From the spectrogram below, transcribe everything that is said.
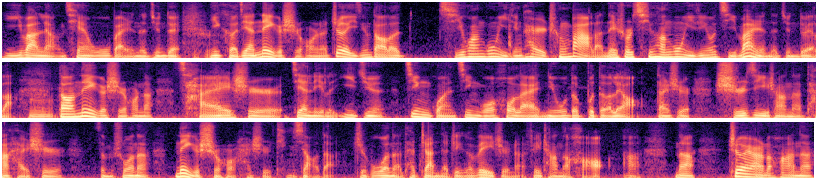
一万两千五百人的军队。你可见那个时候呢，这已经到了。齐桓公已经开始称霸了，那时候齐桓公已经有几万人的军队了。嗯，到那个时候呢，才是建立了义军。尽管晋国后来牛得不得了，但是实际上呢，他还是怎么说呢？那个时候还是挺小的。只不过呢，他站的这个位置呢，非常的好啊。那这样的话呢？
